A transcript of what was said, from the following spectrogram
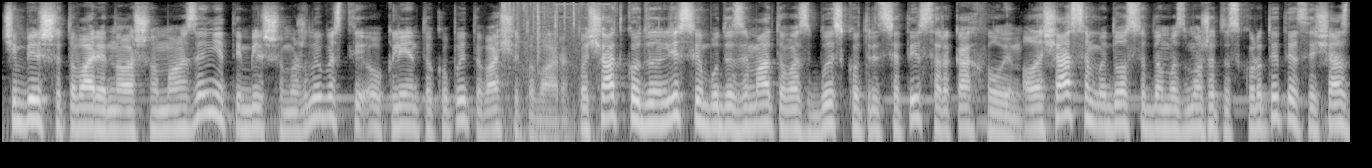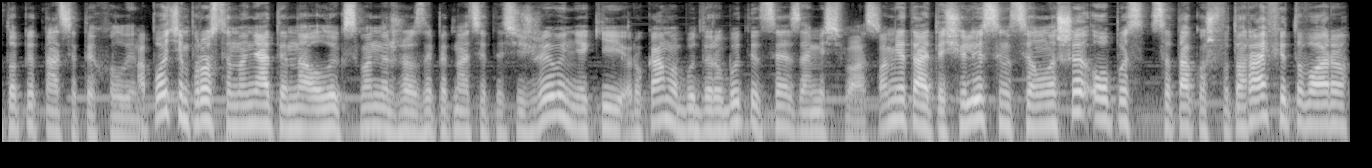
Чим більше товарів на вашому магазині, тим більше можливостей у клієнта купити ваші товари. Спочатку один лістинг буде займати вас близько 30-40 хвилин, але часом і досвідом ви зможете скоротити цей час до 15 хвилин, а потім просто наняти на OLX менеджера за 15 тисяч гривень, який руками буде робити це замість вас. Пам'ятайте, що лістинг це не лише опис, це також фотографії товару.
